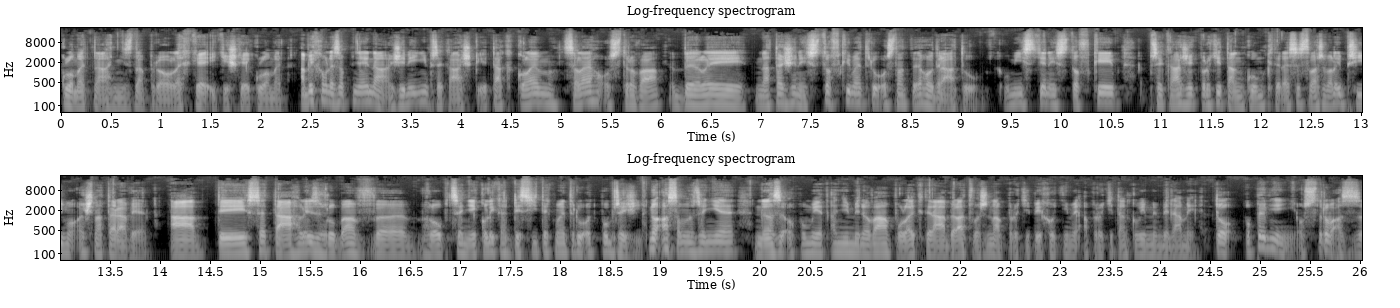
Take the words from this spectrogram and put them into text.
kulometná hnízda pro lehké i těžké kulomet. Abychom nezapomněli na ženijní překážky, tak kolem celého ostrova byly nataženy stovky metrů osnatého drátu, umístěny stovky překážek proti tankům, které se svařovaly přímo až na Taravě a ty se táhly zhruba v hloubce několika desítek metrů od pobřeží. No a samozřejmě nelze opomíjet ani minová pole, která byla tvořena protipěchotními a protitankovými minami. To opevnění ostrova z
